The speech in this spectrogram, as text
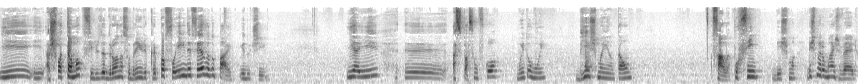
E, e Ashwatthama, filho de Drona, sobrinho de Kripa, foi em defesa do pai e do tio. E aí é, a situação ficou muito ruim. Bhishma, então, fala, por fim, Bhishma, Bhishma era o mais velho,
